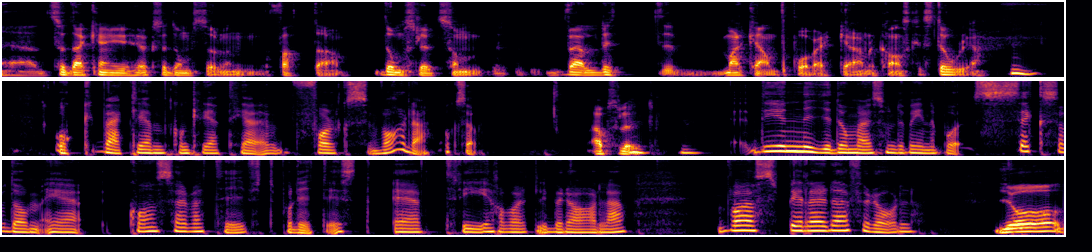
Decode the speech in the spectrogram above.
Eh, så där kan ju Högsta domstolen fatta domslut som väldigt markant påverkar amerikansk historia. Mm. Och verkligen konkret folks vardag också. Absolut. Mm. Mm. Det är ju nio domare som du var inne på. Sex av dem är konservativt politiskt. Eh, tre har varit liberala. Vad spelar det där för roll? Ja,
